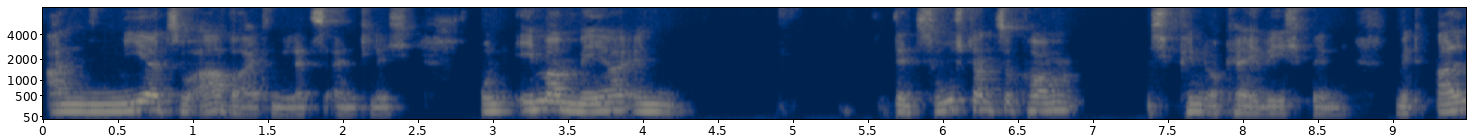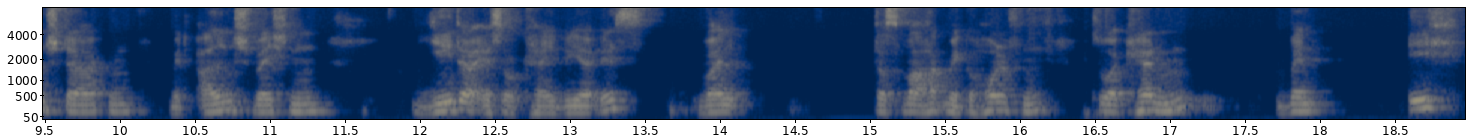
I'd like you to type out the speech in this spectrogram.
an mir zu arbeiten letztendlich und immer mehr in den Zustand zu kommen, ich bin okay, wie ich bin, mit allen Stärken, mit allen Schwächen. Jeder ist okay, wie er ist, weil das war, hat mir geholfen zu erkennen, wenn ich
